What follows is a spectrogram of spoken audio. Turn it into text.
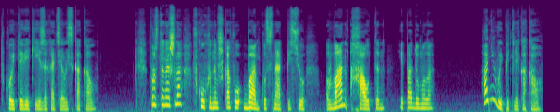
В кои-то веки ей захотелось какао. Просто нашла в кухонном шкафу банку с надписью «Ван Хаутен» и подумала — а не выпить ли какао?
